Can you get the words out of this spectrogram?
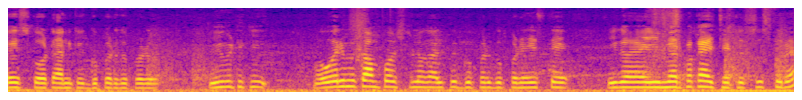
వేసుకోవటానికి గుప్పెడు గుప్పెడు వీటికి ఓరిమి కంపోస్టులో కలిపి గుప్పెడు గుప్పెడు వేస్తే ఇక ఈ మిరపకాయ చెట్లు చూస్తురా?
